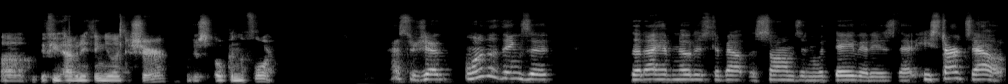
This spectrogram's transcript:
Uh, if you have anything you'd like to share, just open the floor. Pastor Jed, one of the things that that I have noticed about the Psalms and with David is that he starts out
